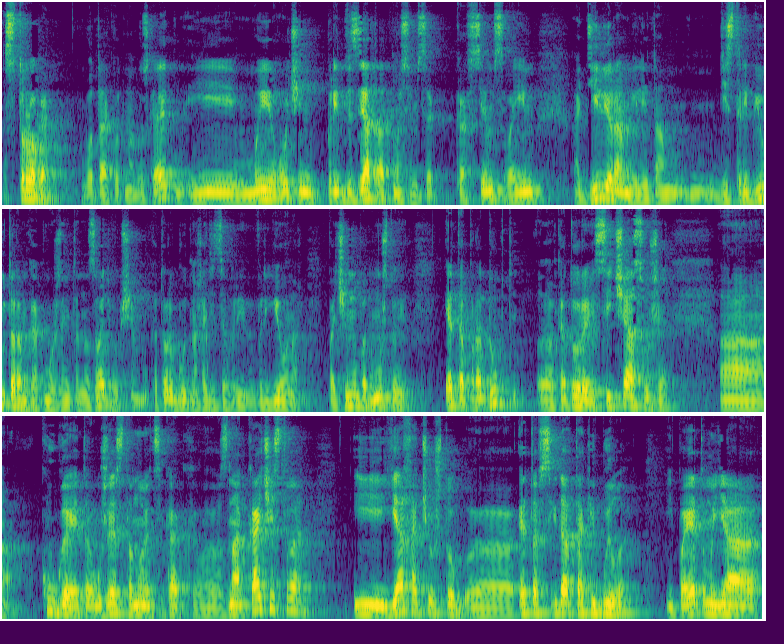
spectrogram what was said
строго, вот так вот могу сказать. И мы очень предвзято относимся ко всем своим дилерам или там дистрибьюторам, как можно это назвать, в общем, которые будут находиться в, в регионах. Почему? Потому что это продукт, э, который сейчас уже а, Куга это уже становится как э, знак качества, и я хочу, чтобы э, это всегда так и было. И поэтому я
